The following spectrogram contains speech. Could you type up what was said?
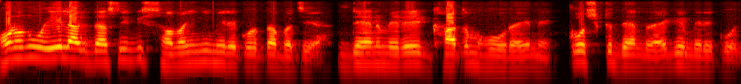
ਹੁਣ ਉਹਨੂੰ ਇਹ ਲੱਗਦਾ ਸੀ ਵੀ ਸਮਾਂ ਹੀ ਨਹੀਂ ਮੇਰੇ ਕੋਲ ਤਾਂ ਬਚਿਆ। ਦਿਨ ਮੇਰੇ ਖਤਮ ਹੋ ਰਹੇ ਨੇ ਕੁਝ ਕੁ ਦਿਨ ਰਹਿ ਗਏ ਮੇਰੇ ਕੋਲ।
